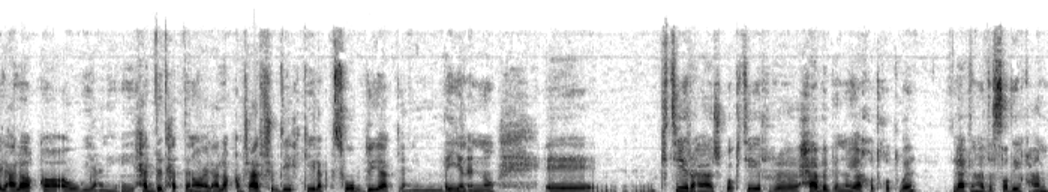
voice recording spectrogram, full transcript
العلاقة أو يعني يحدد حتى نوع العلاقة. مش عارف شو بدي يحكي لك بس هو بده إياك. يعني مبين إنه كتير عاجبه كتير حابب إنه ياخد خطوة. لكن هذا الصديق عم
